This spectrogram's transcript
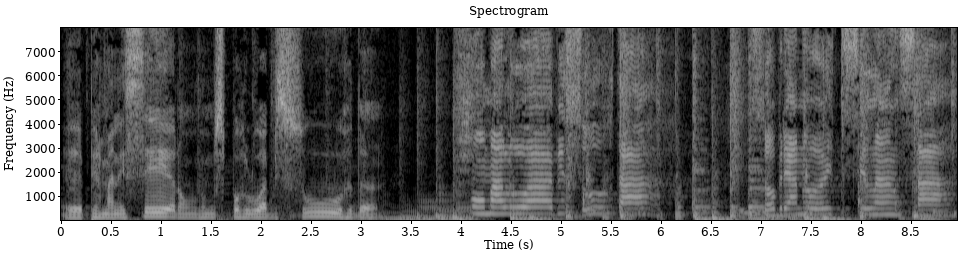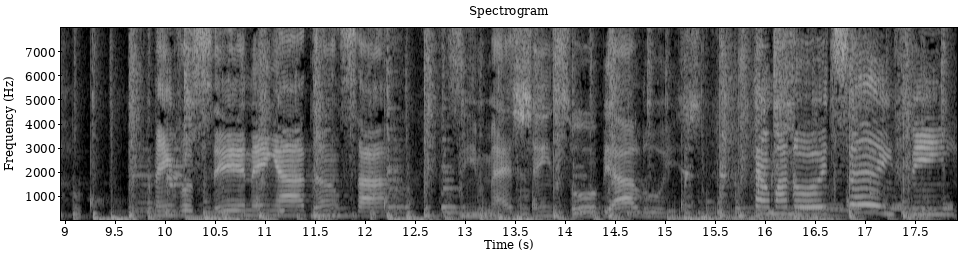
é, permaneceram. Vamos por Lua Absurda. Uma lua absurda sobre a noite se lança nem você nem a dança se mexem sob a luz. É uma noite sem fim.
